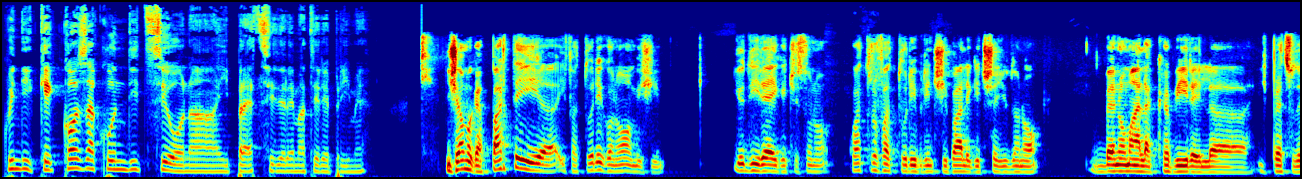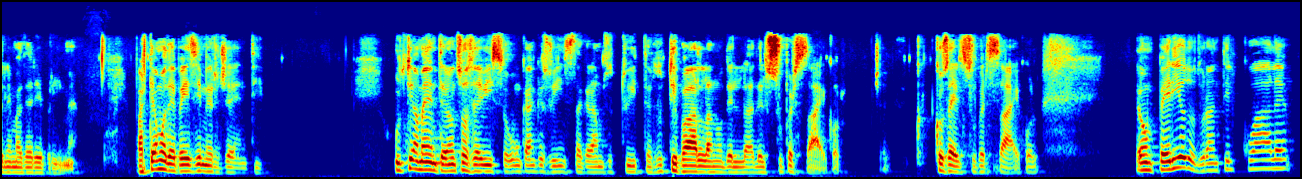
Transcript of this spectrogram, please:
Quindi che cosa condiziona i prezzi delle materie prime? Diciamo che a parte i, i fattori economici, io direi che ci sono quattro fattori principali che ci aiutano bene o male a capire il, il prezzo delle materie prime. Partiamo dai paesi emergenti. Ultimamente, non so se hai visto, comunque anche su Instagram, su Twitter, tutti parlano del, del super cycle. Cioè, cos'è il super cycle? È un periodo durante il quale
